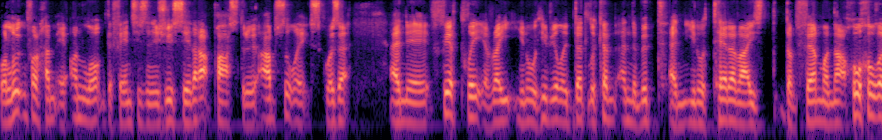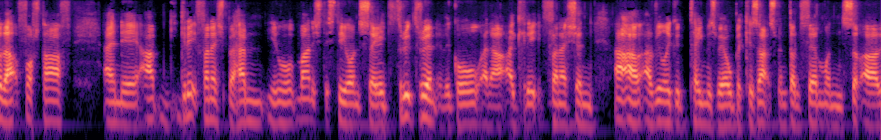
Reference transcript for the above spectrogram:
We're looking for him to unlock defences, and as you say, that pass through absolutely exquisite. And uh, fair play to Wright, you know, he really did look in, in the mood and, you know, terrorised Dunfermline that whole, of that first half. And uh, great finish by him, you know, managed to stay on side, through, through into the goal, and a, a great finish and a, a, really good time as well because that's when Dunfermline sort of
